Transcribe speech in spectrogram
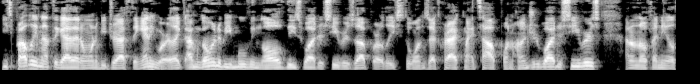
He's probably not the guy that I want to be drafting anywhere. Like I'm going to be moving all of these wide receivers up, or at least the ones that crack my top 100 wide receivers. I don't know if any will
